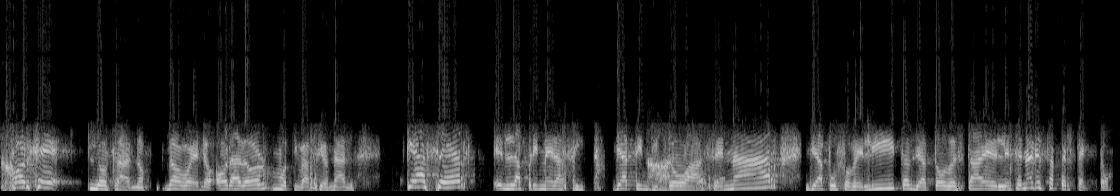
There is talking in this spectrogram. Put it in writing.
Jorge Lozano, no bueno, orador motivacional. ¿Qué hacer en la primera cita? Ya te invitó a cenar, ya puso velitas, ya todo está, el escenario está perfecto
